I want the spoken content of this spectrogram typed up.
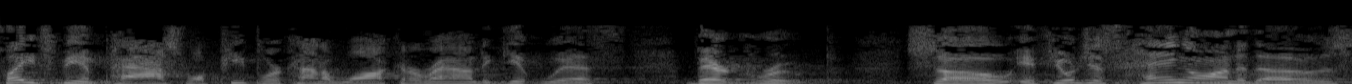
plates being passed while people are kind of walking around to get with their group. So if you'll just hang on to those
